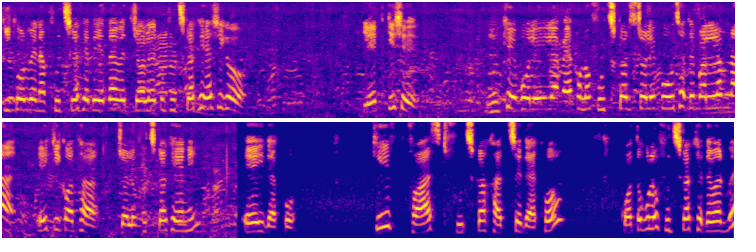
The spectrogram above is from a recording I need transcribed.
কি করবে না? ফুচকা খেতে যেতে হবে। চলো একটু ফুচকা খেয়ে আসি গো। লেট কিসে? মুখে বলে এলাম, এখনও ফুচকার স্টলে পৌঁছাতে পারলাম না। এই কি কথা? চলো ফুচকা খেয়ে নি। এই দেখো, কি ফাস্ট ফুচকা খাচ্ছে দেখো। কতগুলো ফুচকা খেতে পারবে?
